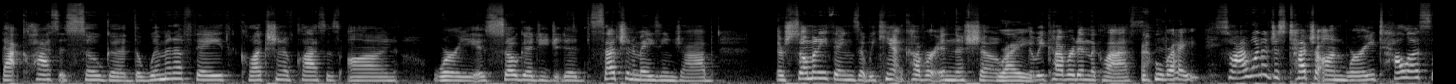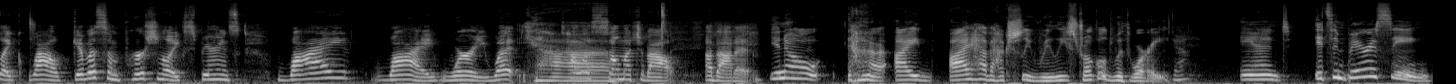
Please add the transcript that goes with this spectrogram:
that class is so good. The Women of Faith collection of classes on worry is so good. You did such an amazing job. There's so many things that we can't cover in this show Right. that we covered in the class. right. So I want to just touch on worry. Tell us like wow, give us some personal experience. Why why worry? What Yeah. tell us so much about about it. You know, I I have actually really struggled with worry. Yeah. And it's embarrassing.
